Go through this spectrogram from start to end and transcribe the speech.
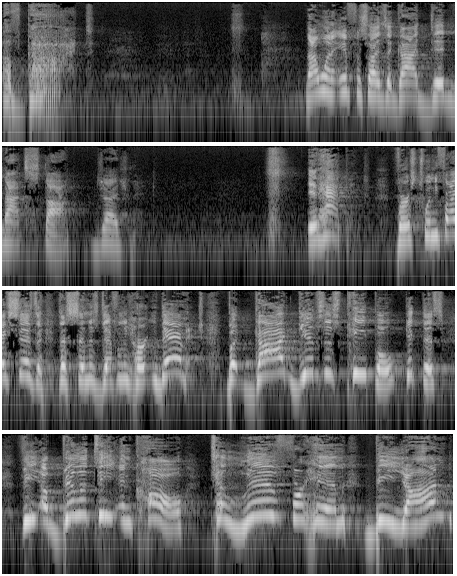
of God. Now, I want to emphasize that God did not stop judgment. It happened. Verse 25 says that the sin is definitely hurt and damage. But God gives his people, get this, the ability and call to live for him beyond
